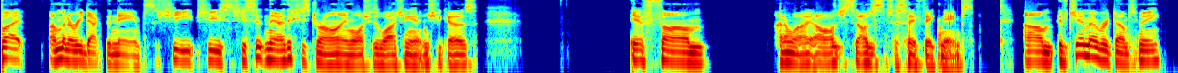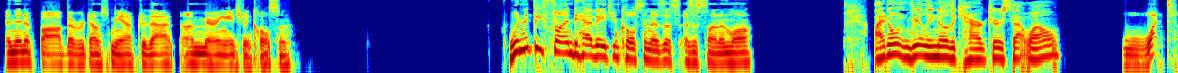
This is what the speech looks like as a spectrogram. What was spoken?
but I'm going to redact the names. She, she's, she's sitting there. I think she's drawing while she's watching it. And she goes, if, um, I don't know, I'll just, I'll just, just say fake names. Um, if Jim ever dumps me, and then if Bob ever dumps me after that, I'm marrying Agent Coulson. Wouldn't it be fun to have Agent Coulson as a, as a son-in-law? I don't really know the characters that well, What?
